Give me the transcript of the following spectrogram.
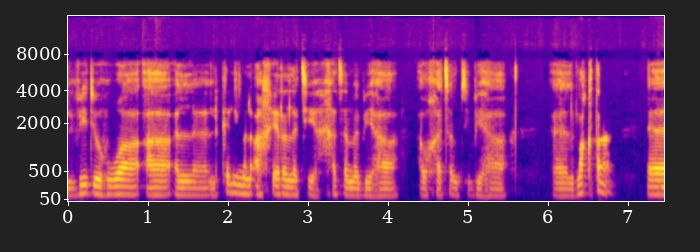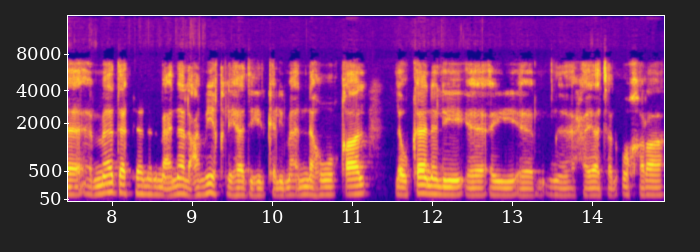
الفيديو هو آه، ال- الكلمة الأخيرة التي ختم بها أو ختمت بها آه، المقطع. آه، مهم. ماذا كان المعنى العميق لهذه الكلمة؟ أنه قال لو كان لي آه، أي آه، حياة أخرى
